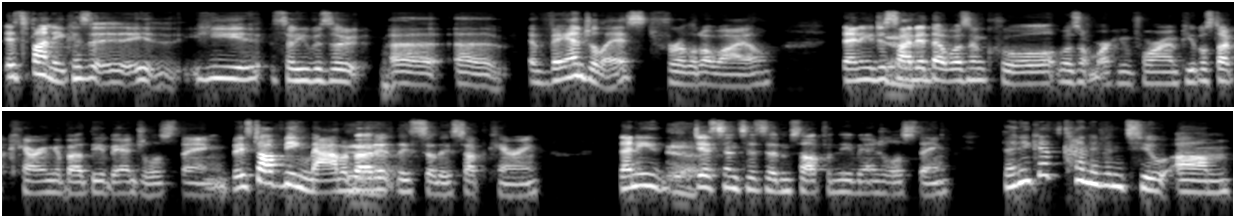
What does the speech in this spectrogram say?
It's funny because he so he was a, a, a evangelist for a little while. Then he decided that wasn't cool, it wasn't working for him. People stopped caring about the evangelist thing. They stopped being mad about Yeah. it. They so they stopped caring. Then he Yeah. distances himself from the evangelist thing. Then he gets kind of into um,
